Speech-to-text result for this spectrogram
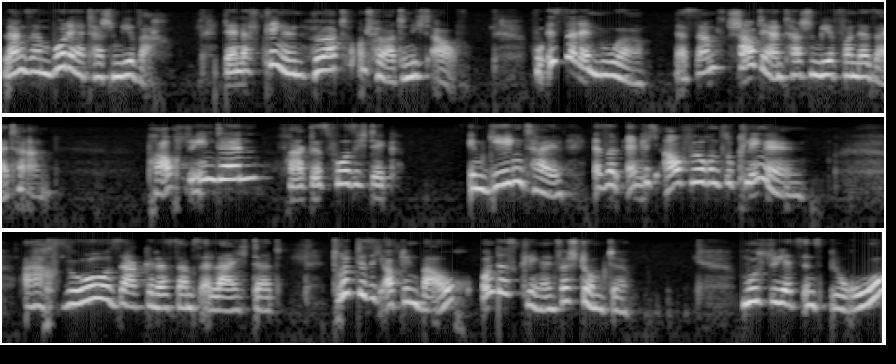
Langsam wurde Herr Taschenbier wach, denn das Klingeln hörte und hörte nicht auf. Wo ist er denn nur? Das Sams schaute Herrn Taschenbier von der Seite an. Brauchst du ihn denn? fragte es vorsichtig. Im Gegenteil, er soll endlich aufhören zu klingeln. Ach so, sagte das Sams erleichtert, drückte sich auf den Bauch und das Klingeln verstummte. Musst du jetzt ins Büro?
